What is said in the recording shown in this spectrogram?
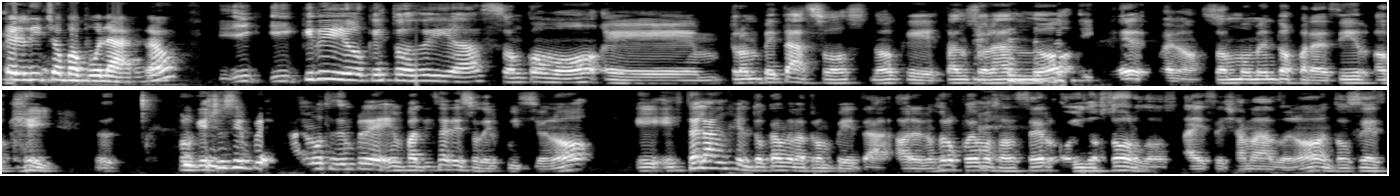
el dicho popular, ¿no? Y, creo que estos días son como eh, trompetazos, ¿no? Que están sonando y que, bueno, son momentos para decir, ok, porque yo siempre, me gusta siempre enfatizar eso del juicio, ¿no? Eh, está el ángel tocando la trompeta. Ahora, nosotros podemos hacer oídos sordos a ese llamado, ¿no? Entonces,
